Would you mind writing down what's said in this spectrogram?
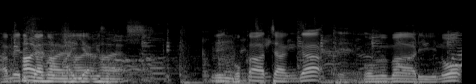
アメリカのマイアミ育ち、はいでうん。お母ちゃんが、えーボブ・マーリーの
